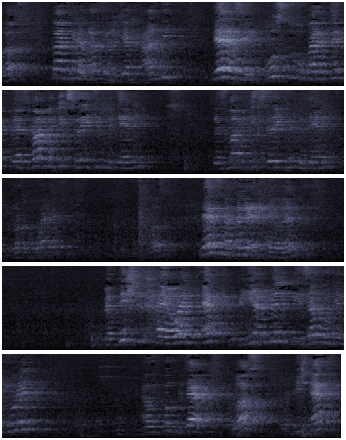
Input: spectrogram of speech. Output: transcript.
خلاص؟ بعد كده بقفل الجرح عندي. لازم post operative لازم أعمل x-ray film تاني. لازم أعمل x-ray film تاني. رقم واحد. خلاص؟ لازم أتابع الحيوان. ما اديش للحيوان أكل بيعمل بيزود ال urine ال output بتاعه. خلاص؟ ما اديش أكل.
